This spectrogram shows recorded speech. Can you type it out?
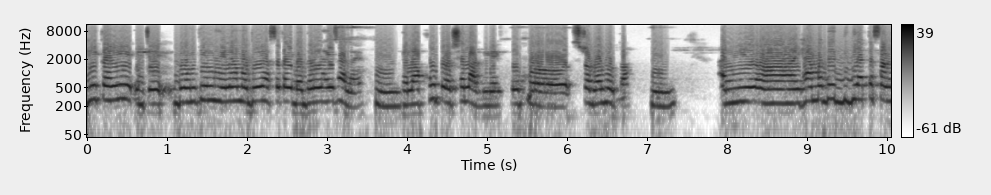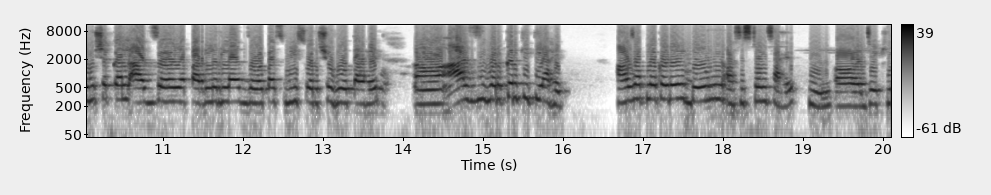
हे काही म्हणजे दोन तीन महिन्यामध्ये असं काही बदल नाही झालाय. त्याला खूप वर्ष लागले खूप स्ट्रगल होता. आणि ह्यामध्ये दिदी आता सांगू शकाल आज या पार्लरला जवळपास वीस वर्ष होत आहेत. आज वर्कर किती आहेत? आज आपल्याकडे दोन असिस्टंट्स आहेत. जे की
